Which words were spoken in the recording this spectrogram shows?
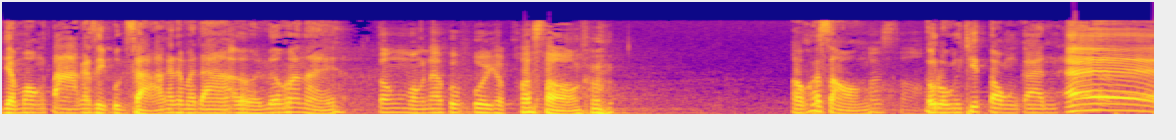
อย่ามองตากันสิปรึกษากันธรรมดาเออเรื่องข้อไหน ต้องมองหน้าผู้พูดครับข้อสองเอาข้อสองข้อสองตกลงคิดตรงกัน เออ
